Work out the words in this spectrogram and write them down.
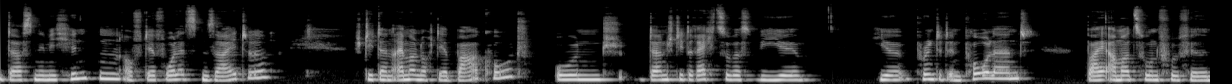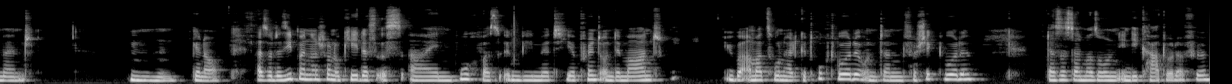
dass nämlich hinten auf der vorletzten Seite steht dann einmal noch der Barcode und dann steht rechts sowas wie hier Printed in Poland bei Amazon Fulfillment. Mhm, genau. Also da sieht man dann schon, okay, das ist ein Buch, was irgendwie mit hier Print on Demand über Amazon halt gedruckt wurde und dann verschickt wurde. Das ist dann mal so ein Indikator dafür.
